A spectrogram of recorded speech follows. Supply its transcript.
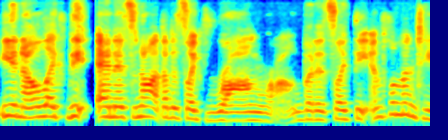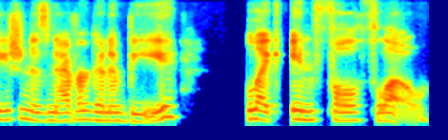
you know like the and it's not that it's like wrong wrong but it's like the implementation is never going to be like in full flow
